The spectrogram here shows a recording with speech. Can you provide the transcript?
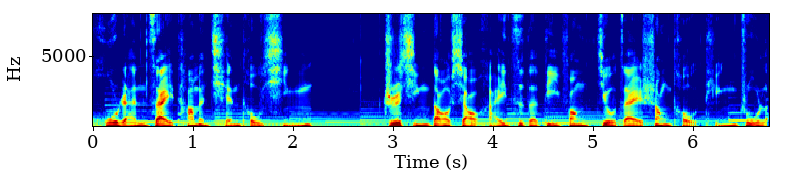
忽然在他们前头行，直行到小孩子的地方，就在上头停住了。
